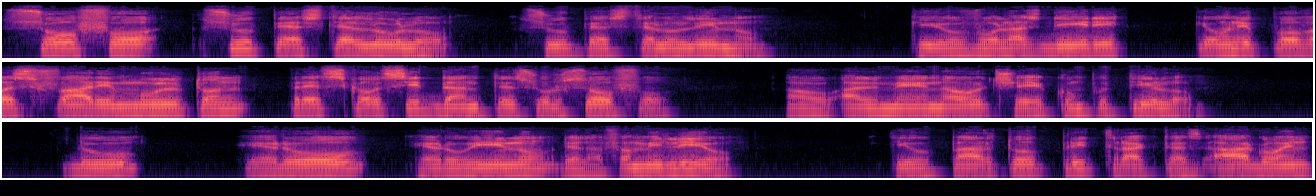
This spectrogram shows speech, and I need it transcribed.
Sofo superstellulo, superstellulino kiu volas diri che oni povas fare multon presco sidante sur sofo, au almeno ce computilo. Du, hero, heroino de la familio. Tiu parto pritractas agoin,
